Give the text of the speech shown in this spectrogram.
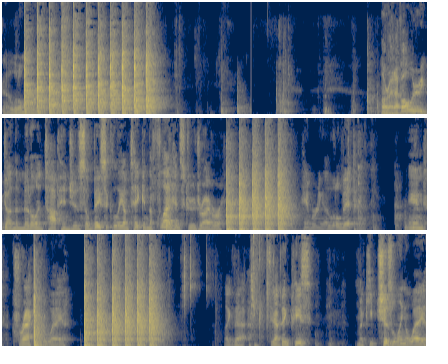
Got a little more All right, I've already done the middle and top hinges, so basically I'm taking the flathead screwdriver, hammering a little bit, and cracking it away. Like that. See that big piece? I'm gonna keep chiseling away.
